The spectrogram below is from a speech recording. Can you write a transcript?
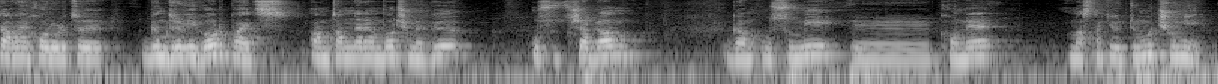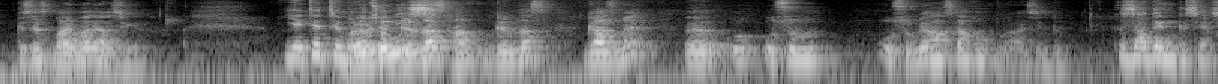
տաղեն խորհուրդը գնդրվի գոր, բայց անդամներն ոչ մեկը ուսուցչական կամ ուսումի կոնե մասնակցությունը չունի։ Գսես պայման է ասիգա։ Եթե Որովհետեւ ունիս, գնաս գնաս ու- ուսում ուսումի հաստախում, այսինքն զադեն գսես,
